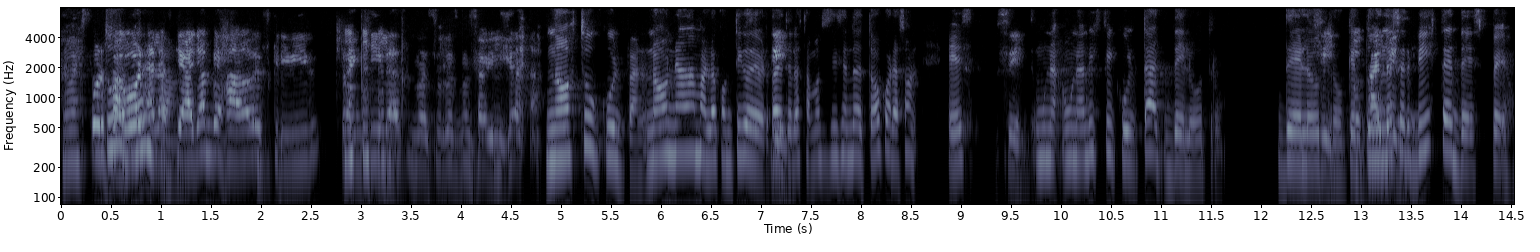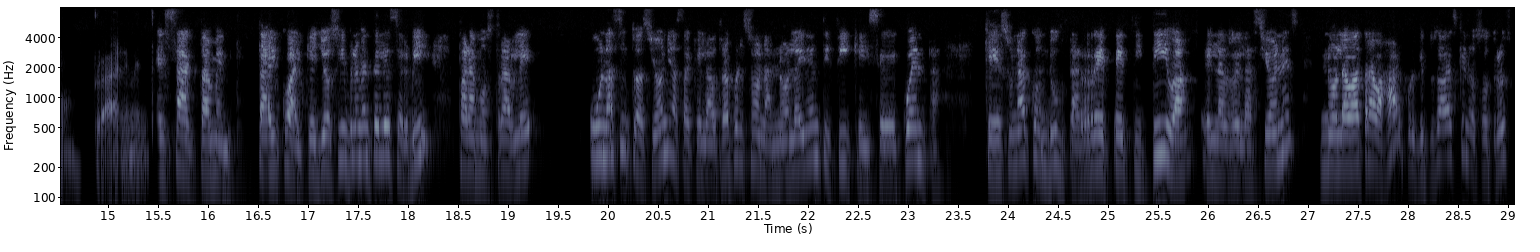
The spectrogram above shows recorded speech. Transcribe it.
no, es Por favor, a las que hayan dejado de escribir, tranquilas, no es su responsabilidad. No es tu culpa, no nada malo contigo, de verdad, te lo estamos diciendo de todo corazón. Es una, una, dificultad del otro, del otro, que tú le serviste de espejo, probablemente. Exactamente, tal cual, que yo simplemente le serví para mostrarle una situación y hasta que la otra persona no la identifique y se dé cuenta que es una conducta repetitiva en las relaciones, no la va a trabajar, porque tú sabes que nosotros,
